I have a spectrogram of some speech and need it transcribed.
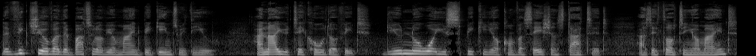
The victory over the battle of your mind begins with you, and now you take hold of it. Do you know what you speak in your conversation started as a thought in your mind?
